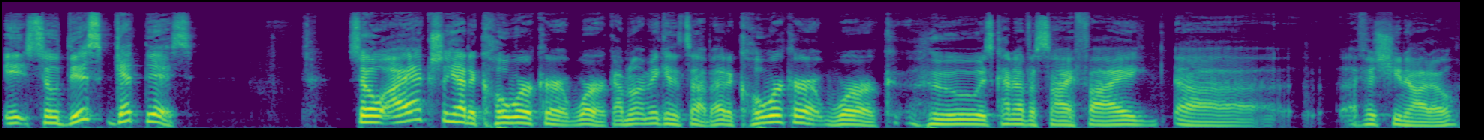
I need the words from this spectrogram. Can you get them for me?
It, so this, get this. So I actually had a coworker at work. I'm not making this up. I had a coworker at work who is kind of a sci-fi uh, aficionado,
